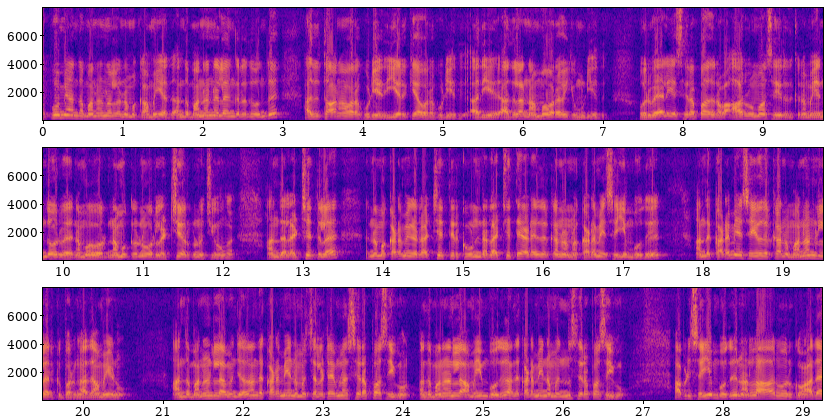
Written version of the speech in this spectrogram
எப்போவுமே அந்த மனநிலை நமக்கு அமையாது. அந்த மனநிலைங்கிறது வந்து அது தானாக வரக்கூடியது இயற்கையாக வரக்கூடியது. அது அதெல்லாம் நம்ம வர வைக்க முடியாது. ஒரு வேலையை சிறப்பாக நம்ம ஆர்வமாக செய்கிறதுக்கு நம்ம எந்த ஒரு நம்ம ஒரு நமக்குன்னு ஒரு லட்சியம் இருக்குன்னு வச்சுக்கோங்க. அந்த லட்சியத்தில் நம்ம கடமைகள் லட்சியத்திற்கு உண்ட லட்சியத்தை அடைவதற்கான நம்ம கடமை செய்யும்போது அந்த கடமையை செய்வதற்கான மனநிலை இருக்குது பாருங்கள் அது அமையணும். அந்த மனநிலை அமைஞ்சால் தான் அந்த கடமையை நம்ம சில டைமில் சிறப்பாக செய்வோம். அந்த மனநிலை அமையும் போது அந்த கடமையை நம்ம இன்னும் சிறப்பாக செய்வோம். அப்படி செய்யும்போது நல்ல ஆர்வம் இருக்கும். அதை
